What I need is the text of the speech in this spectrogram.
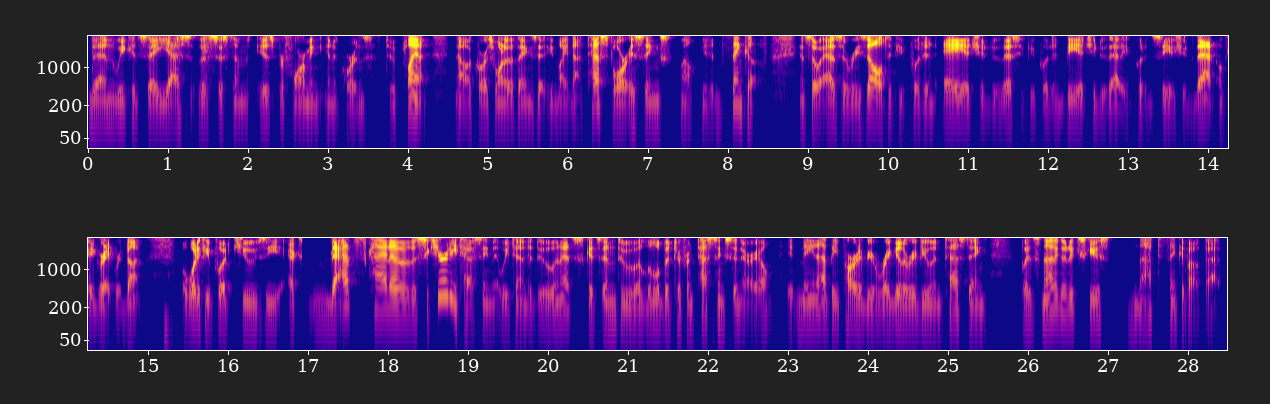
then we could say, yes, this system is performing in accordance to plan. Now, of course, one of the things that you might not test for is things, well, you didn't think of. And so as a result, if you put in A, it should do this. If you put in B, it should do that. If you put in C, it should do that. Okay, great, we're done. But what if you put Q, Z, X? That's kind of the security testing that we tend to do. And that gets into a little bit different testing scenario. It may not be part of your regular review and testing, but it's not a good excuse not to think about that.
